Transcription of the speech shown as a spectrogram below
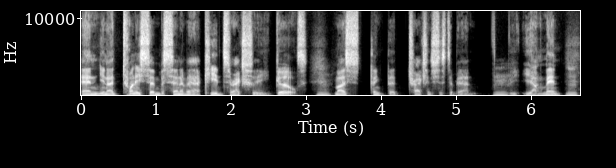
And, you know, 27% of our kids are actually girls. Mm. Most think that traction's just about mm. young men. Mm.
